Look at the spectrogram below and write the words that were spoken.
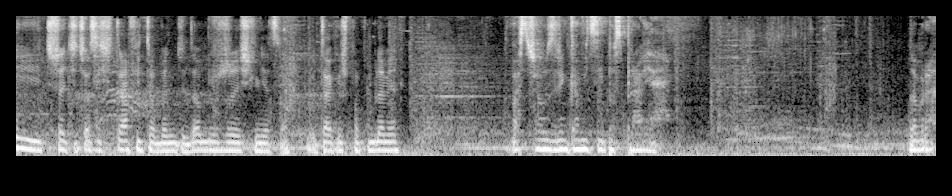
I trzeci czas, jeśli trafi, to będzie dobrze, jeśli nie, co. I tak już po problemie. Dwa strzały z rękawicy i po sprawie. Dobra.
